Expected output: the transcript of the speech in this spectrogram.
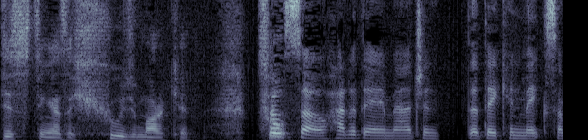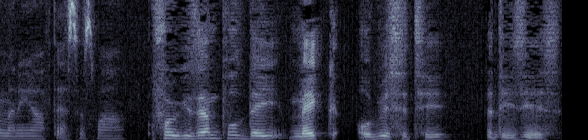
this thing as a huge market. How so? How do they imagine that they can make some money off this as well? For example, they make obesity a disease.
